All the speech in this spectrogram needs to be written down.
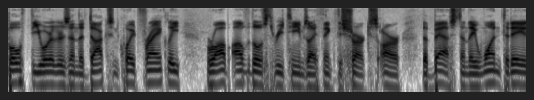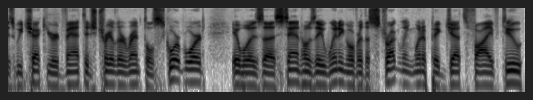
both the Oilers and the Ducks. And quite frankly, Rob, of those three teams, I think the Sharks are the best, and they won today as we check your Advantage Trailer Rentals scoreboard. It was uh, San Jose winning over the struggling Winnipeg Jets 5 2.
